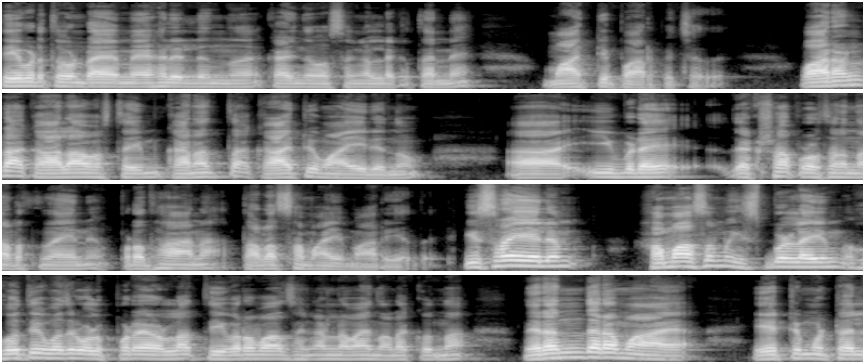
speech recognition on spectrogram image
തീപിടുത്തമുണ്ടായ മേഖലയിൽ നിന്ന് കഴിഞ്ഞ ദിവസങ്ങളിലൊക്കെ തന്നെ മാറ്റിപ്പാർപ്പിച്ചത്. വരണ്ട കാലാവസ്ഥയും കനത്ത കാറ്റുമായിരുന്നു ഇവിടെ രക്ഷാപ്രവർത്തനം നടത്തുന്നതിന് പ്രധാന തടസ്സമായി മാറിയത്. ഇസ്രായേലും ഹമാസും ഹിസ്ബുള്ളയും ഹൂത്തി മുതൽ ഉൾപ്പെടെയുള്ള തീവ്രവാദ സംഘടനയുമായി നടക്കുന്ന നിരന്തരമായ ഏറ്റുമുട്ടൽ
